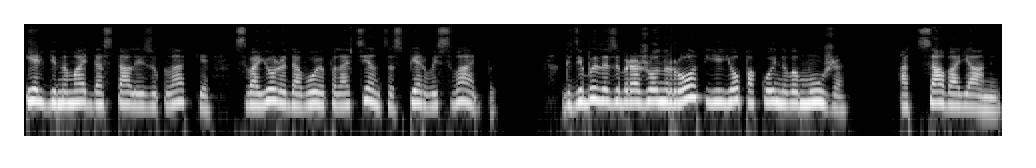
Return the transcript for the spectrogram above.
Эльгина мать достала из укладки свое родовое полотенце с первой свадьбы, где был изображен род ее покойного мужа, отца Ваяны.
